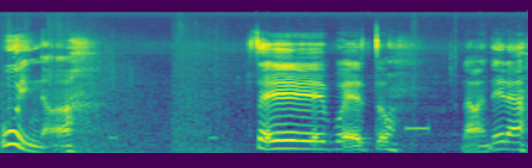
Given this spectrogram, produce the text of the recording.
Uy, no. Se he vuelto. La bandera.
